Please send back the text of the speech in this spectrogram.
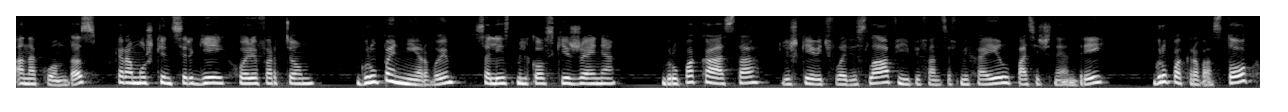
Анакондас, Карамушкин Сергей, Хорев Артем, группа Нервы, солист Мельковский Женя, группа Каста, Лешкевич Владислав, Епифанцев Михаил, Пасечный Андрей, группа Кровосток,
